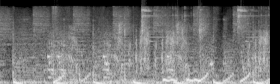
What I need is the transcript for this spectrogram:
Yeah.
